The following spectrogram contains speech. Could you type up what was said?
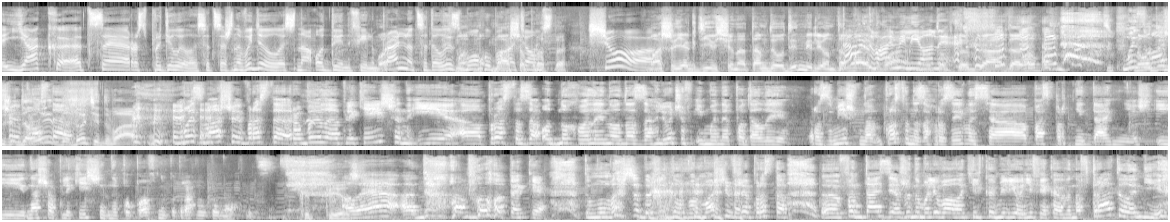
Як це розподілилося? Це ж не виділилось на один фільм. Ма... Правильно це дали змогу Маша багатьом. просто що Маша, як дівчина, там де один мільйон, там, там має два, два. мільйони. Ну, тобто, да, да, ну, Ми ну, один же дали, просто... дадуть і два. Ми з Машою просто робили application і е, просто за одну хвилину нас заглючив, і ми не подали. Розумієш, нам просто не загрузилися паспортні дані, і наш application не попав, не потрапив до Netflix. Але е, да, було таке. Тому Маша дуже добре. Маші вже просто е, фантазія вже намалювала кілька мільйонів, яка вона втратила. Ні.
